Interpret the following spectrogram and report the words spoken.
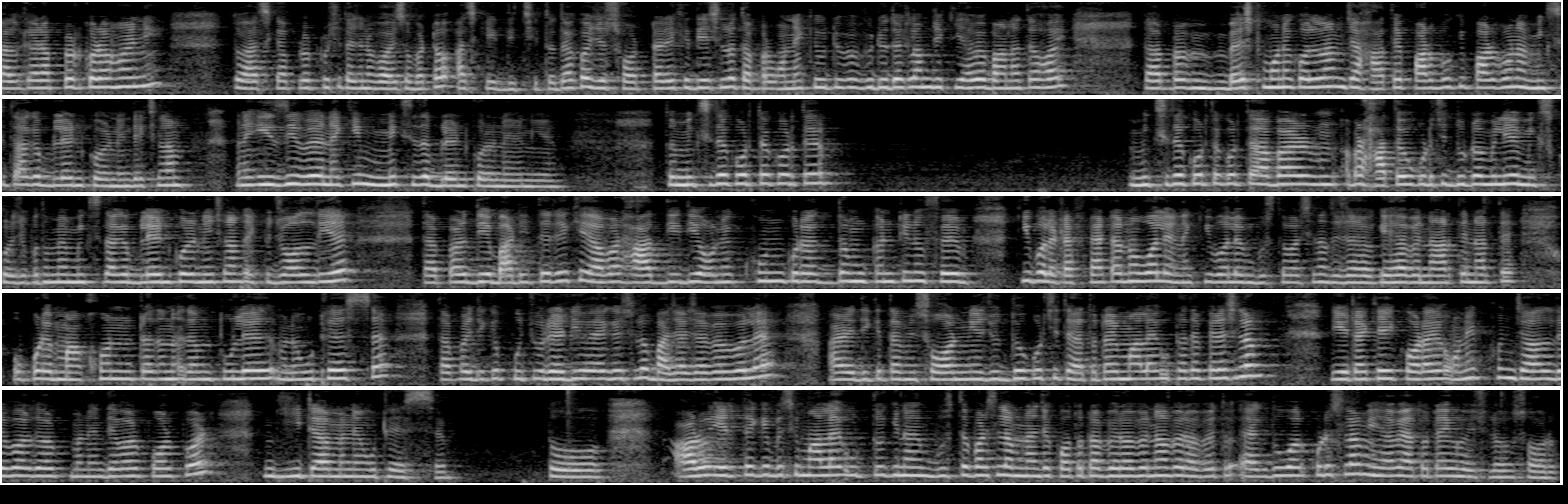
কালকে আর আপলোড করা হয়নি। তো আজকে আপলোড করছি, তাই জন্য ভয়েস ওভারটাও আজকেই দিচ্ছি। তো দেখো যে শর্টটা রেখে দিয়েছিল, তারপর অনেক ইউটিউবে ভিডিও দেখলাম যে কীভাবে বানাতে হয়। তারপর বেস্ট মনে করলাম যে হাতে পারব কি পারব না মিক্সিতে আগে ব্লেন্ড করে নিই। দেখছিলাম মানে ইজি ওয়ে নাকি মিক্সিতে ব্লেন্ড করে নিয়ে নিয়ে। তো মিক্সিতে করতে করতে মিক্সিতে করতে করতে আবার আবার হাতেও করেছি, দুটো মিলিয়ে মিক্স করেছি। প্রথমে মিক্সিতে আগে ব্লেন্ড করে নিয়েছিলাম একটু জল দিয়ে তারপর দিয়ে বাটিতে রেখে আবার হাত দিয়ে দিয়ে অনেকক্ষণ করে একদম কন্টিনিউ ফেম কী বলে এটা, ফ্যাটানো বলে না কি বলে আমি বুঝতে পারছি না। তো যাই হোক, এভাবে নাড়তে নাড়তে উপরে মাখনটা একদম তুলে মানে উঠে এসছে। তারপর এদিকে পুচু রেডি হয়ে গেছিল, বাজার যাবে বলে। আর এদিকে তো আমি সর নিয়ে যুদ্ধ করছি, তো এতটাই মালায় উঠাতে পেরেছিলাম। দিয়ে এটাকে এই কড়াই অনেকক্ষণ জাল দেওয়ার দেওয়ার মানে দেওয়ার পর পর ঘিটা মানে উঠে এসছে। তো আরও এর থেকে বেশি মালাই উঠতো কিনা আমি বুঝতে পারছিলাম না যে কতটা বেরোবে, না বেরোবে। তো এক দুবার করেছিলাম, এইভাবে এতটাই হয়েছিল সর।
